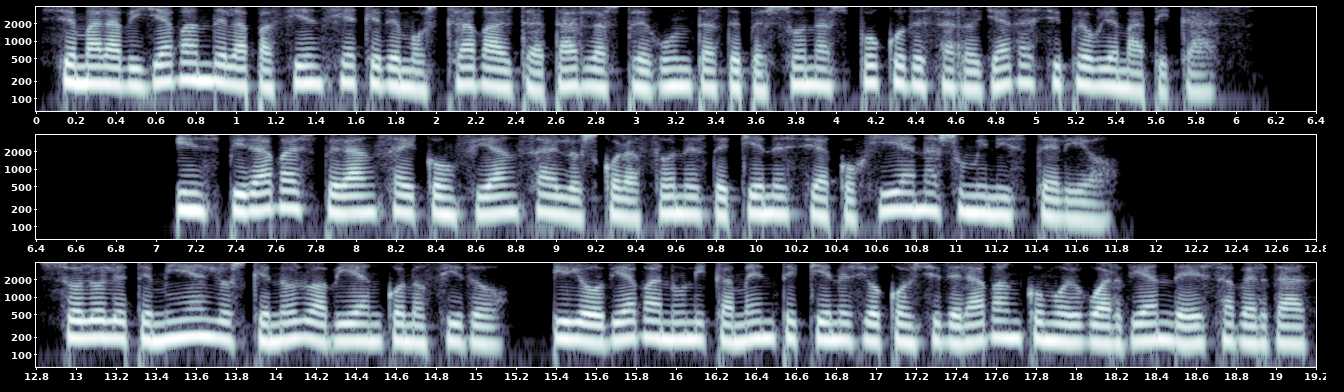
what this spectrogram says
Se maravillaban de la paciencia que demostraba al tratar las preguntas de personas poco desarrolladas y problemáticas inspiraba esperanza y confianza en los corazones de quienes se acogían a su ministerio. Solo le temían los que no lo habían conocido, y lo odiaban únicamente quienes lo consideraban como el guardián de esa verdad,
